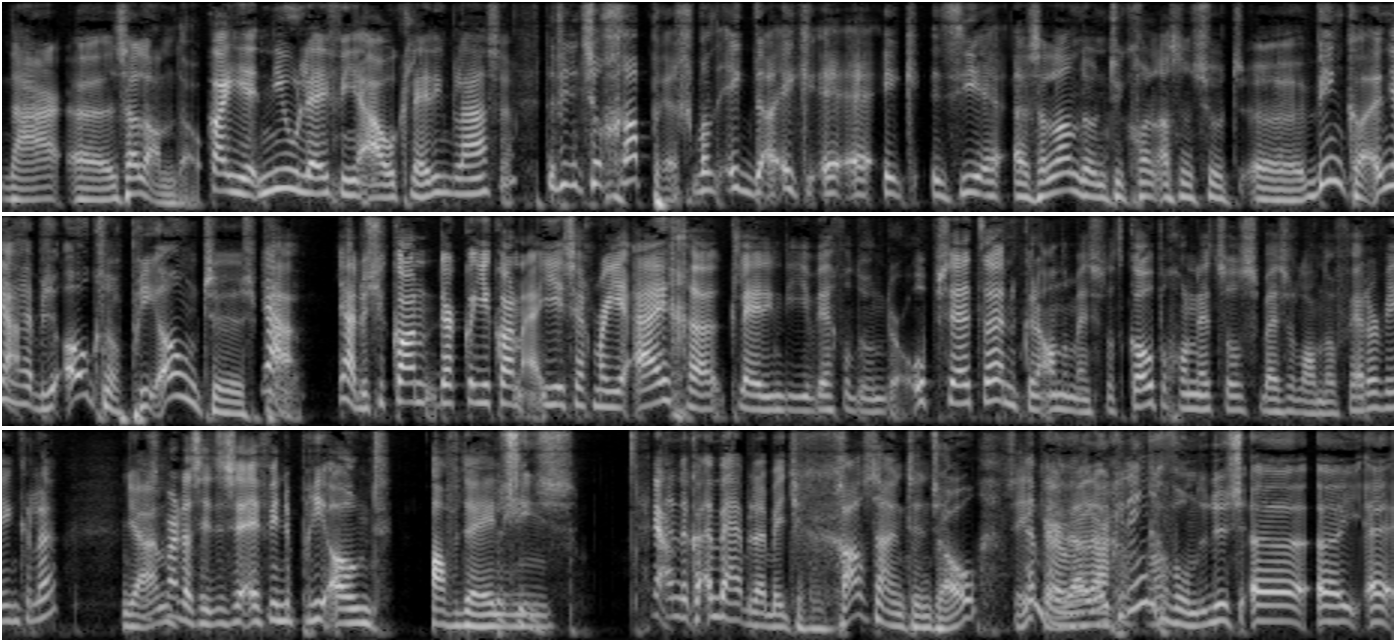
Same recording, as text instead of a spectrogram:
naar eh, Zalando. Kan je nieuw leven in je oude kleding blazen? Dat vind ik zo grappig, want ik, ik, eh, eh, ik zie eh, Zalando natuurlijk gewoon als een soort winkel. En die Ja. hebben ze ook nog pre-owned spullen. Ja. Ja, dus je kan, daar, je kan je, zeg maar, je eigen kleding die je weg wil doen erop zetten. En dan kunnen andere mensen dat kopen. Gewoon net zoals bij Zalando verder winkelen. Ja, Dus, maar dan zitten ze even in de pre-owned afdeling. precies. Ja. En, en we hebben daar een beetje gegrasduind en zo. Zeker, hebben we wel leuke dingen ge- gevonden. Dus eh, eh, eh,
